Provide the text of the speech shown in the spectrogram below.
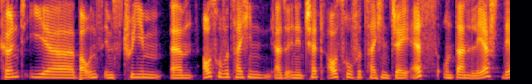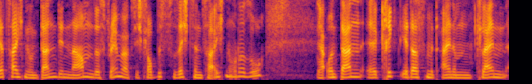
könnt ihr bei uns im Stream ähm, Ausrufezeichen, also in den Chat Ausrufezeichen JS und dann Leer, Leerzeichen und dann den Namen des Frameworks. Ich glaube bis zu 16 Zeichen oder so. Ja. Und dann äh, kriegt ihr das mit einem kleinen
